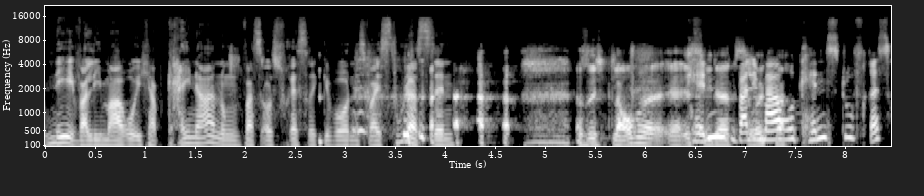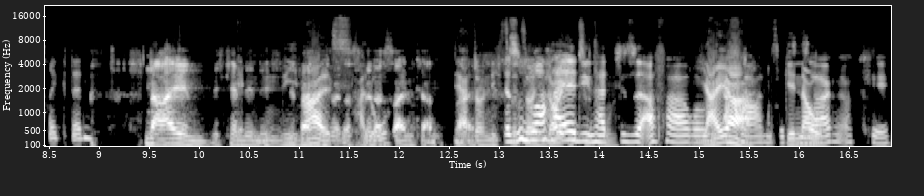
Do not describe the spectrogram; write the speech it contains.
Nee, Valimaro, ich habe keine Ahnung, was aus Fressrick geworden ist. Weißt du das denn? Also ich glaube, er ist Kenn, wieder zurück Valimaro, nach... kennst du Fressrick denn? Nein, ich kenne den nicht. Niemals. Ich weiß nicht, wer das, wer Hallo? das sein kann. Der hat Nein. doch nichts Also mit nur Haldin hat diese Erfahrung Ja, ja, erfahren, genau. sozusagen. Okay.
